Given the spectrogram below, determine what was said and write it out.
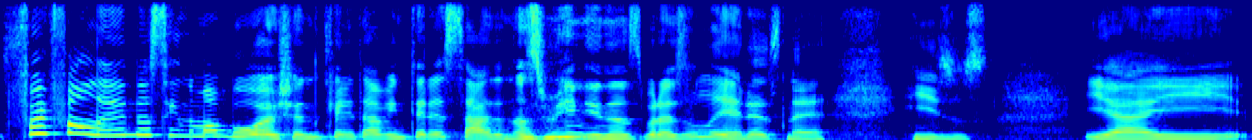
foi falando assim numa boa, achando que ele estava interessado nas meninas brasileiras, né? Risos. E aí,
